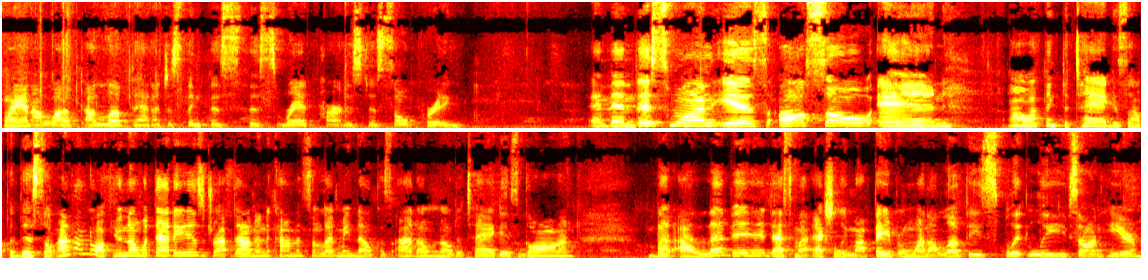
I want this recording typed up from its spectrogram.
plant. I love I love that. I just think this this red part is just so pretty. And then this one is also an Oh, I think the tag is off of this. So I don't know if you know what that is. Drop down in the comments and let me know because I don't know. The tag is gone. But I love it. That's my actually my favorite one. I love these split leaves on here.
